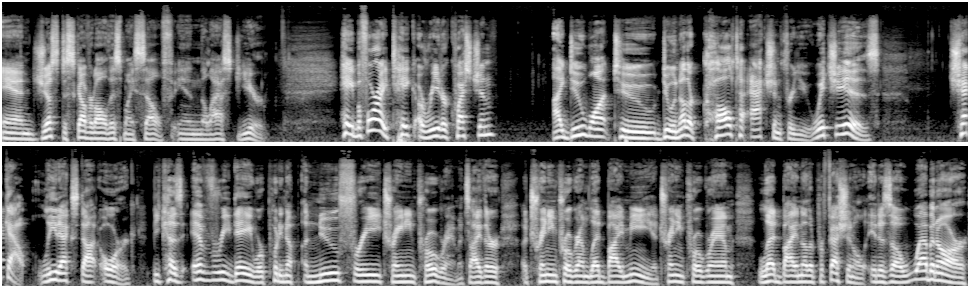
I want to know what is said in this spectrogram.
and just discovered all this myself in the last year. Hey, before I take a reader question, I do want to do another call to action for you, which is check out leadx.org because every day we're putting up a new free training program. It's either a training program led by me, a training program led by another professional. It is a webinar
